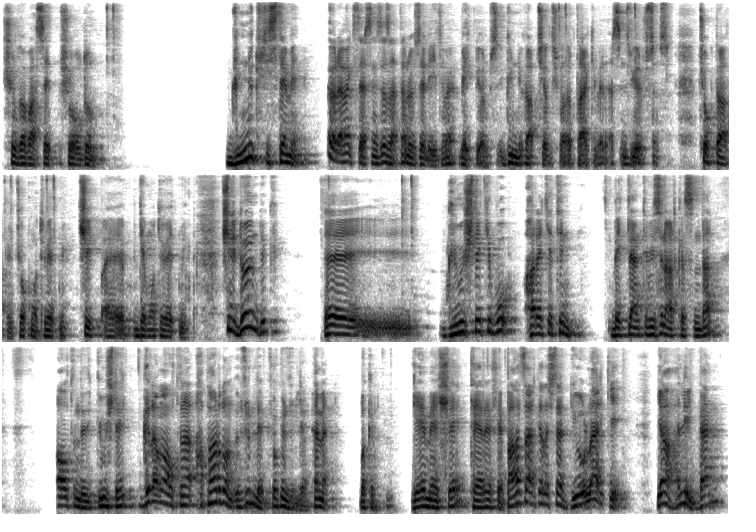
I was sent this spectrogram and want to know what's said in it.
şurada bahsetmiş olduğum günlük sistemi öğrenmek isterseniz de zaten özel eğitime bekliyorum sizi. Günlük hap çalışmaları takip edersiniz, görürsünüz. Çok dağıtmayın, çok motive etmeyin. Şey, e, demotive etmeyin. Şimdi döndük. E, gümüşteki bu hareketin beklentimizin arkasında altın dedik, gümüş dedik. Gram altına, ha pardon özür dilerim, çok özür dilerim. Hemen bakın GMŞ, TRF. Bazı arkadaşlar diyorlar ki ya Halil ben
